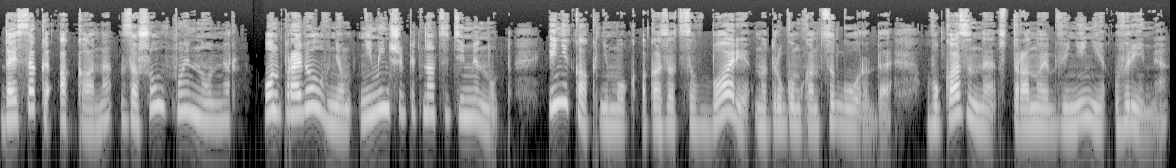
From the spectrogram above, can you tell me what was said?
Дайсака Акана зашел в мой номер. Он провел в нем не меньше 15 минут и никак не мог оказаться в баре на другом конце города в указанное стороной обвинения время.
